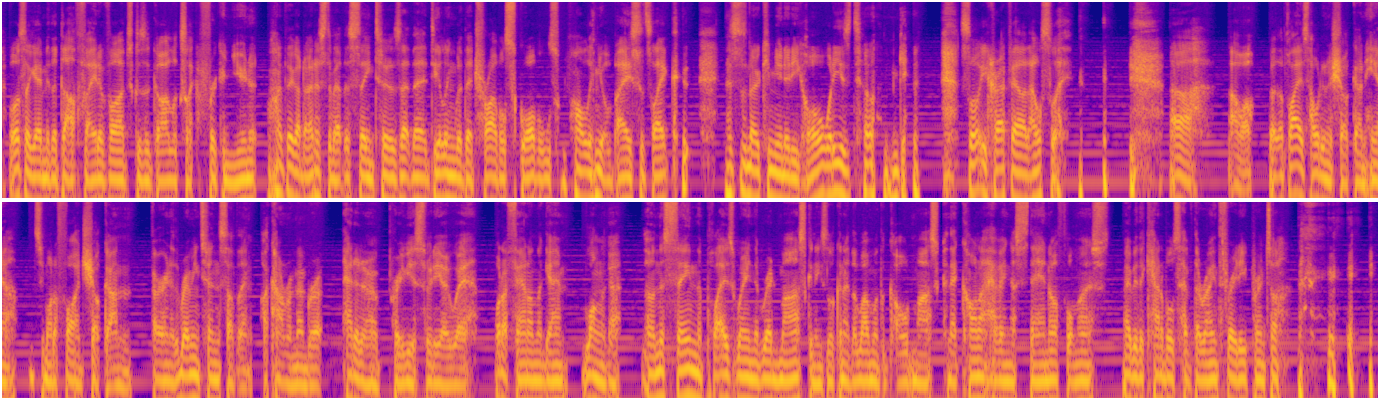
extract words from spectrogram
also gave me the Darth Vader vibes because the guy looks like a freaking unit. One thing I noticed about this scene too is that they're dealing with their tribal squabbles while in your base. It's like, this is no community hall. What are you doing? Sort your crap out elsewhere. Ah, oh well. But the player's holding a shotgun here. It's a modified shotgun variant of the Remington something. I can't remember it. Had it in a previous video where what I found on the game long ago. So in this scene, the player's wearing the red mask and he's looking at the one with the gold mask, and they're kind of having a standoff almost. Maybe the cannibals have their own 3D printer.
